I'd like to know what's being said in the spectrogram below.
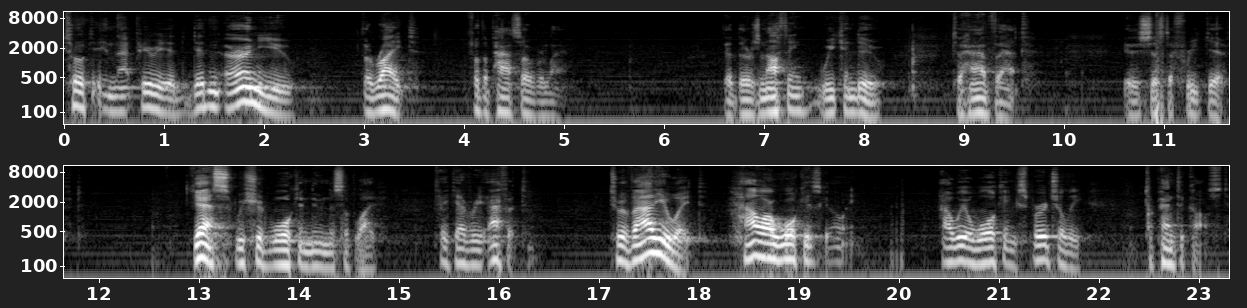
took in that period didn't earn you the right for the Passover lamb. That there's nothing we can do to have that. It is just a free gift. Yes, we should walk in newness of life. Take every effort to evaluate how our walk is going, how we are walking spiritually to Pentecost,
